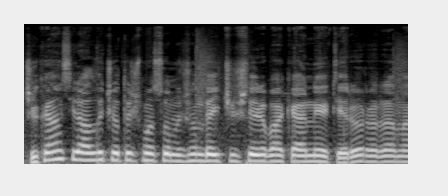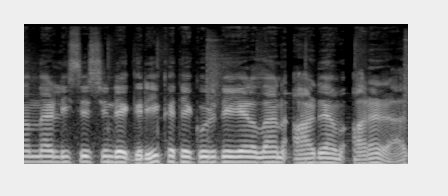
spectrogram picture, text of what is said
Çıkan silahlı çatışma sonucunda İçişleri Bakanlığı terör arananlar listesinde gri kategoride yer alan Ardem Ararat,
